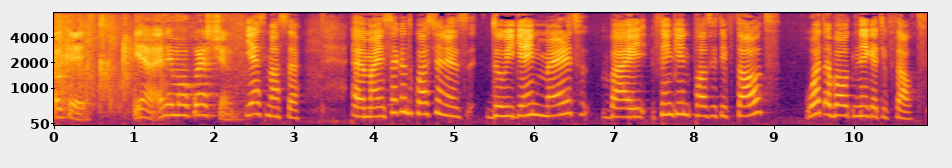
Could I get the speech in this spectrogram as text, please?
Okay. Yeah, any more questions? Yes, Master. Uh, my second question is Do we gain merit by thinking positive thoughts? What about negative thoughts?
